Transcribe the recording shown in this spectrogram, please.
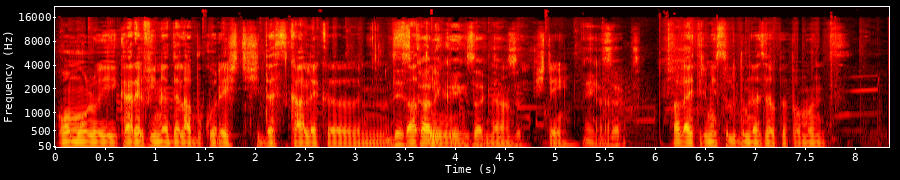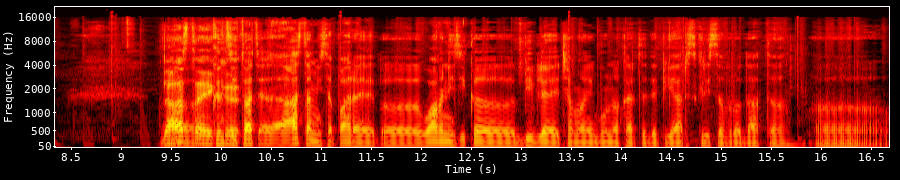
omului care vine de la București și de scalecă în De satul, scalecă, exact, da, exact. Știi? Exact. Ăla e trimisul lui Dumnezeu pe pământ. Dar asta e Când că... situația, asta mi se pare, uh, oamenii zic că Biblia e cea mai bună carte de PR scrisă vreodată. Uh,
